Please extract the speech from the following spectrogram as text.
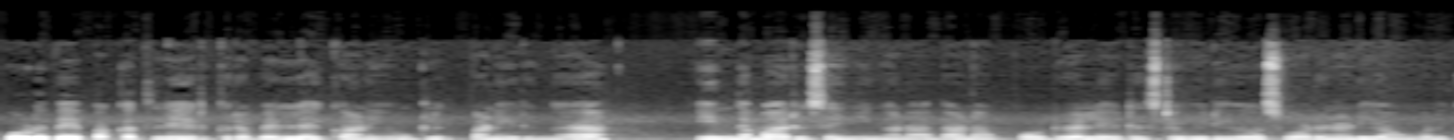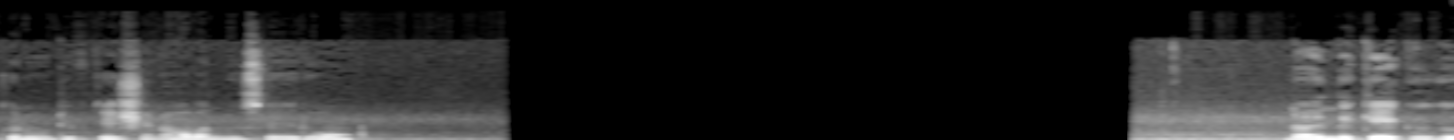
கூடவே பக்கத்தில் இருக்கிற பெல் ஐக்கானையும் கிளிக் பண்ணிடுங்க இந்த மாதிரி செஞ்சீங்கன்னா தான் நான் போடுற லேட்டஸ்ட் வீடியோஸ் உடனடியாக உங்களுக்கு நோட்டிஃபிகேஷனாக வந்து சேரும். நான் இந்த கேக்குக்கு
